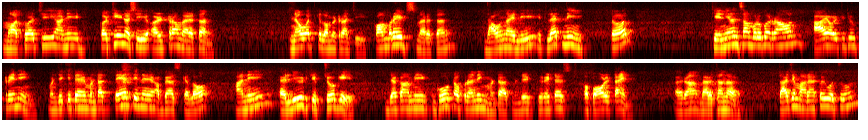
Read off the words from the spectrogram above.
म्हत्वाची आनी कठीण अशी अल्ट्रा मॅरेथॉन णव्वद किलोमिटराची कॉम्रेड्स मॅरेथॉन धांवन आयली इतलेंच न्ही तर केनियन्सां बरोबर रावन हाय ऑल्टिट्यूड ट्रेनींग म्हणजे कितें म्हणटात तें तिणें अभ्यास केलो आनी एल्यूड किपचोगे जाका आमी गोट ऑफ रनिंग म्हणटात म्हणजे greatest of all time marathoner ताजे म्हाऱ्यांतूय वचून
